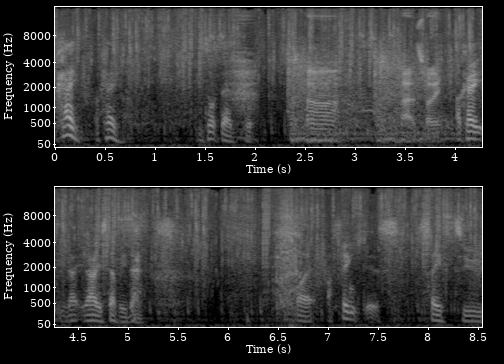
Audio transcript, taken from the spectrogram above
Okay, okay. He's not dead, but Oh, that's funny. okay. Yeah, he's definitely dead. Right, I think it's safe to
